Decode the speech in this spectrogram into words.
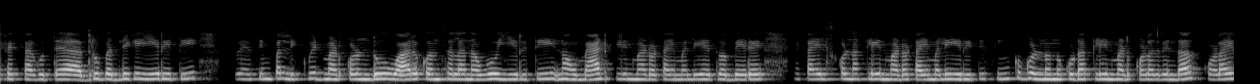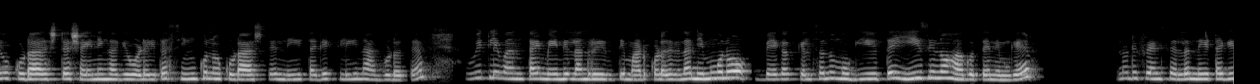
ಎಫೆಕ್ಟ್ ಆಗುತ್ತೆ. ಅದ್ರ ಬದಲಿಗೆ ಈ ರೀತಿ ಸಿಂಪಲ್ ಲಿಕ್ವಿಡ್ ಮಾಡಿಕೊಂಡು ವಾರಕ್ಕೊಂದ್ಸಲ ನಾವು ಈ ರೀತಿ ನಾವು ಮ್ಯಾಟ್ ಕ್ಲೀನ್ ಮಾಡೋ ಟೈಮಲ್ಲಿ ಅಥವಾ ಬೇರೆ ಟೈಲ್ಸ್ಗಳನ್ನ ಕ್ಲೀನ್ ಮಾಡೋ ಟೈಮಲ್ಲಿ ಈ ರೀತಿ ಸಿಂಕ್ಗಳ್ನೂ ಕೂಡ ಕ್ಲೀನ್ ಮಾಡ್ಕೊಳ್ಳೋದ್ರಿಂದ ಕೊಳೆಯೂ ಕೂಡ ಅಷ್ಟೇ ಶೈನಿಂಗ್ ಆಗಿ ಹೊಳೆಯುತ್ತೆ. ಸಿಂಕೂ ಕೂಡ ಅಷ್ಟೇ ನೀಟಾಗಿ ಕ್ಲೀನ್ ಆಗಿಬಿಡುತ್ತೆ. ವೀಕ್ಲಿ ಒನ್ ಟೈಮ್ ಏನಿಲ್ಲ ಅಂದರೂ ಈ ರೀತಿ ಮಾಡ್ಕೊಳ್ಳೋದ್ರಿಂದ ನಿಮಗೂ ಬೇಗ ಕೆಲಸನೂ ಮುಗಿಯುತ್ತೆ, ಈಸಿನೂ ಆಗುತ್ತೆ ನಿಮಗೆ. ನೋಡಿ ಫ್ರೆಂಡ್ಸ್ ಎಲ್ಲ ನೀಟಾಗಿ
